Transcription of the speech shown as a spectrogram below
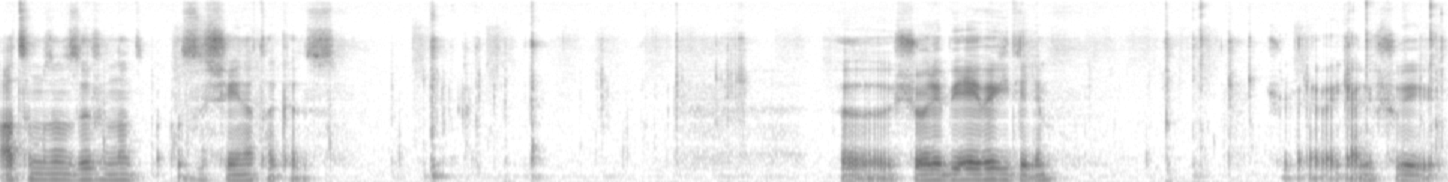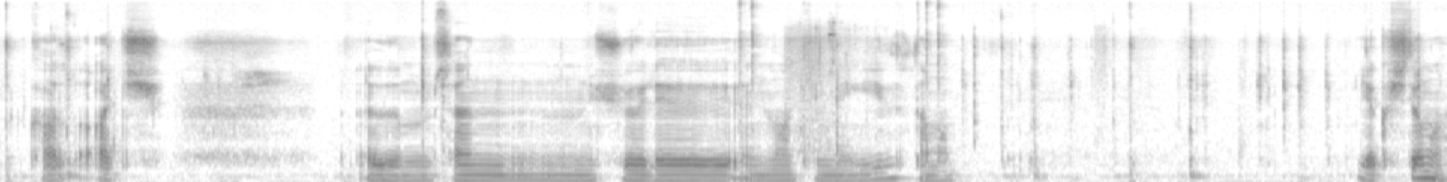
Atımızın zırhına şeyine takarız. Ee, şöyle bir eve gidelim. Şöyle eve geldik. Şurayı kaz aç. Sen şöyle envanterine gir. Tamam. Yakıştı mı?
